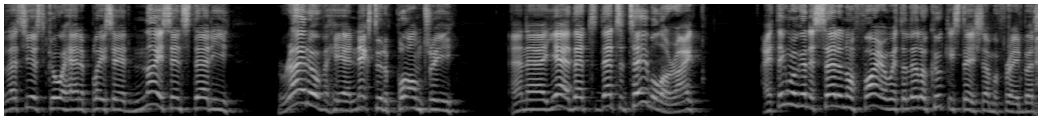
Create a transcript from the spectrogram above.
But let's just go ahead and place it nice and steady right over here next to the palm tree. And uh, yeah, that's, that's a table, alright. I think we're gonna set it on fire with a little cooking station, I'm afraid, but...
